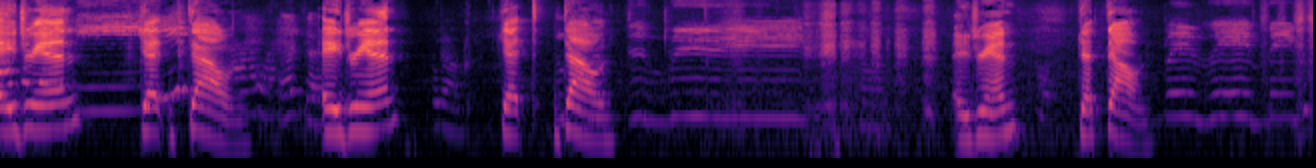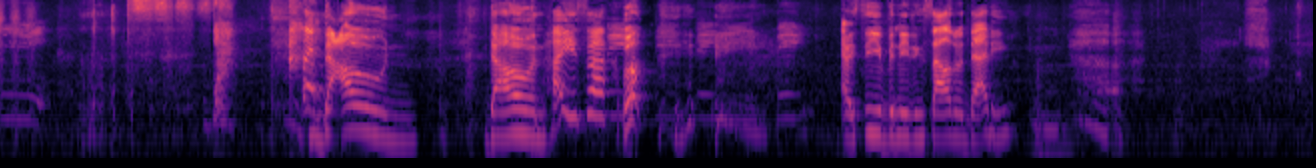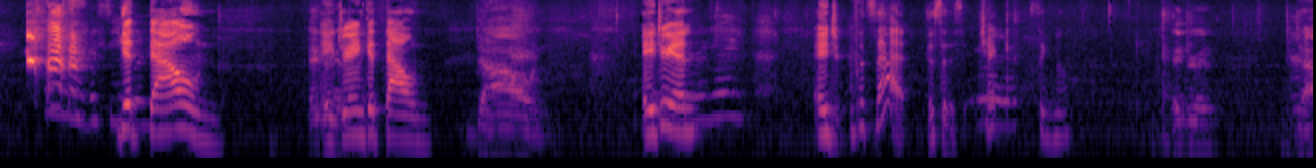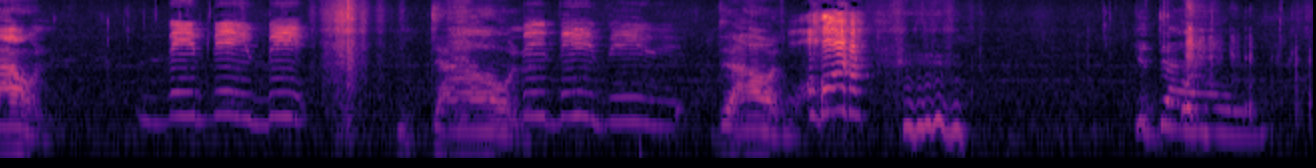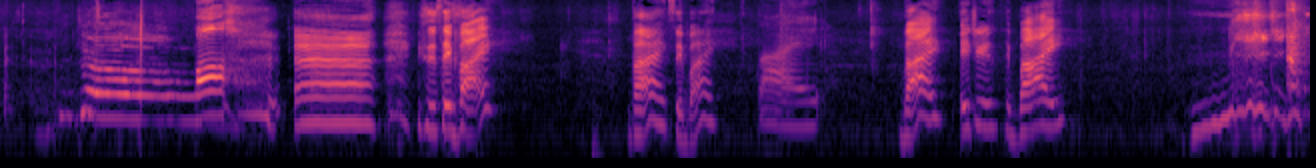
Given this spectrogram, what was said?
Adrian, get down. Adrian, get down. Adrian, get down. Down. Down. Hi, Isa. Oh. I see you've been eating salad with Daddy. Get down. Adrian, get down. Down. Adrian. Adrian, what's that? This is check signal. Adrian. Down. Down. Down. Get down. down. Uh, you should say bye. Bye. Say bye. Bye. Bye. Adrian, say bye.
